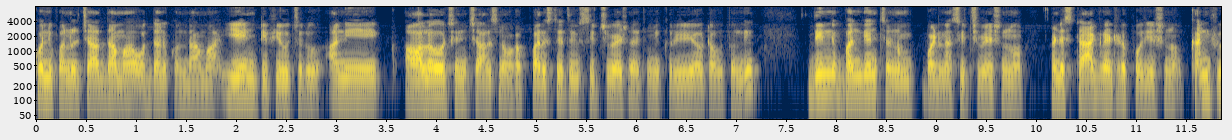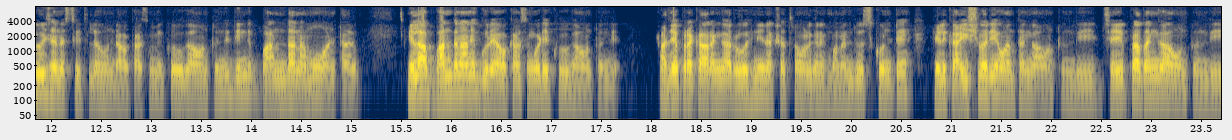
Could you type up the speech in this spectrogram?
కొన్ని పనులు చేద్దామా? వద్దనుకుందామా? ఏంటి ఫ్యూచరు? అని ఆలోచించాల్సిన ఒక పరిస్థితి సిచ్యువేషన్ అయితే మీకు క్రియేట్ అవుతుంది. దీన్ని బంధించడం పడిన సిచ్యువేషను అంటే స్టాగ్నేటెడ్ పొజిషన్ కన్ఫ్యూజ్ అనే స్థితిలో ఉండే అవకాశం ఎక్కువగా ఉంటుంది. దీన్ని బంధనము అంటారు. ఇలా బంధనానికి గురే అవకాశం కూడా ఎక్కువగా ఉంటుంది. అదే ప్రకారంగా రోహిణి నక్షత్రం వాళ్ళు కనుక మనం చూసుకుంటే వీళ్ళకి ఐశ్వర్యవంతంగా ఉంటుంది జయప్రదంగా ఉంటుంది.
